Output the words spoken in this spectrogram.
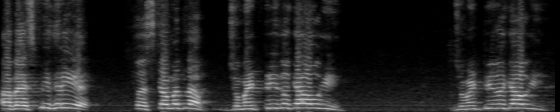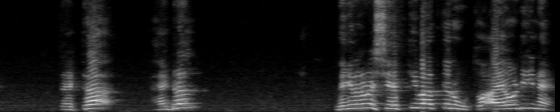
अब sp3 है तो इसका मतलब ज्योमेट्री तो क्या होगी? ज्योमेट्री तो क्या होगी? टेट्राहेड्रल। लेकिन अगर मैं शेप की बात करूँ तो आयोडीन है,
